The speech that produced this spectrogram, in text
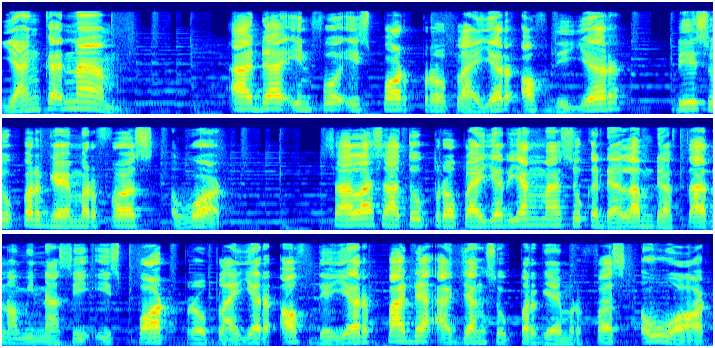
Yang keenam, ada info eSport Pro Player of the Year di Super Gamer First Award. Salah satu pro player yang masuk ke dalam daftar nominasi eSport Pro Player of the Year pada ajang Super Gamer First Award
